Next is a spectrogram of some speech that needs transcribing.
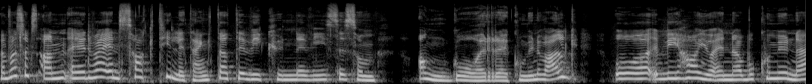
Men hva slags an eh, Det var en sak til jeg tenkte at vi kunne vise som angår kommunevalg. Og vi har jo en nabokommune,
